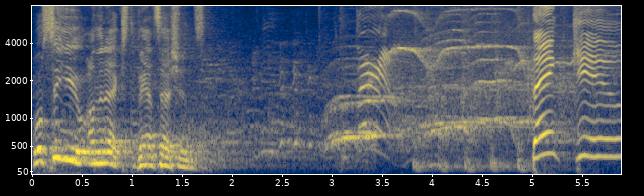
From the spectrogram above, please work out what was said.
We'll see you on the next Van Sessions. Thank you.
